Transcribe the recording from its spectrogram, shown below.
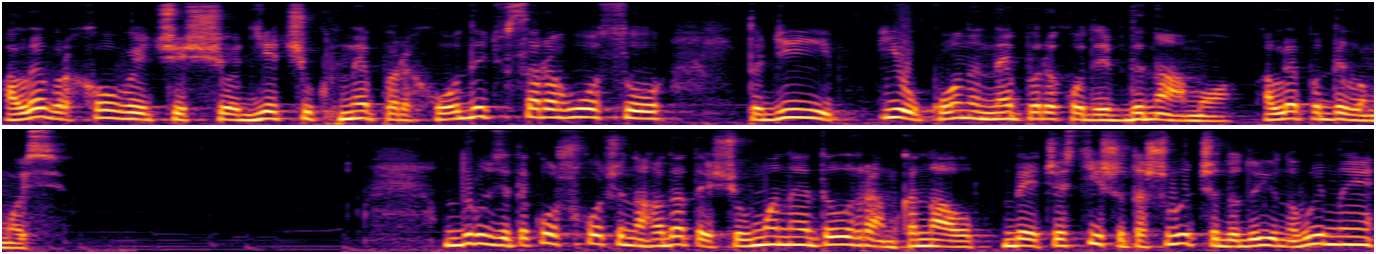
але враховуючи, що Дячук не переходить в Сарагосу, тоді і Оконе не переходить в Динамо. Але подивимось. Друзі, також хочу нагадати, що в мене телеграм-канал, де я частіше та швидше додаю новини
